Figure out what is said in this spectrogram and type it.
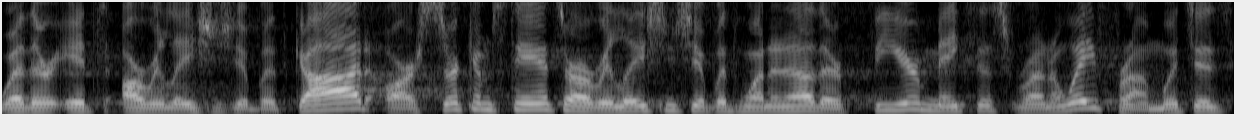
whether it's our relationship with God, our circumstance, or our relationship with one another, fear makes us run away from, which is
